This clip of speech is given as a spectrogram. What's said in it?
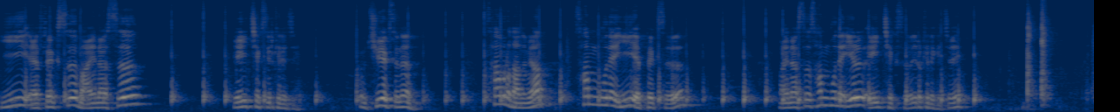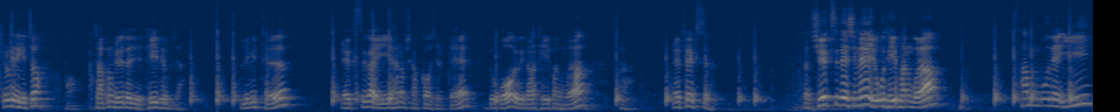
2fx 마이너스 hx 이렇게 되지. 그럼 gx는 3으로 나누면 3분의 2 fx 마이너스 3분의 1 hx 이렇게 되겠지. 이렇게 되겠죠? 어. 자, 그럼 여기다 이제 대입해 보자. 리미트 x가 a에 하나씩 가까워질 때 요거 여기다가 대입하는 거야. 자, fx. 자, gx 대신에 요거 대입하는 거야. 3분의 2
